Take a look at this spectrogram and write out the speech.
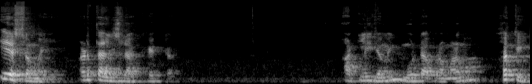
એ સમયે અડતાલીસ લાખ હેક્ટર આટલી જમીન મોટા પ્રમાણમાં હતી.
